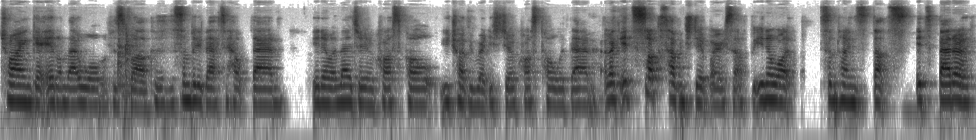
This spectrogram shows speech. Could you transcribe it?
try and get in on their warm up as well because there's somebody there to help them you know, when they're doing a cross pole, you try to be ready to do a cross pole with them. Like it sucks having to do it by yourself, but you know what? Sometimes that's it's better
